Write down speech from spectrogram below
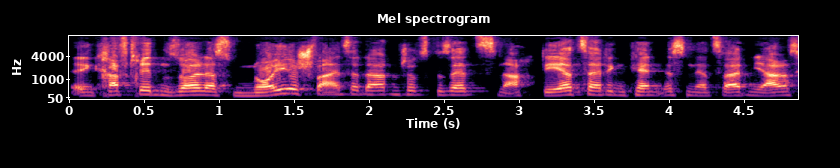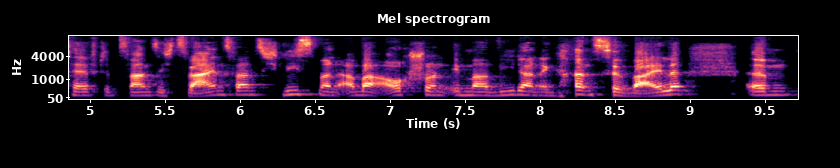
In Kraft treten soll das neue Schweizer Datenschutzgesetz nach derzeitigen Kenntnissen der zweiten Jahreshälfte 2022, liest man aber auch schon immer wieder eine ganze Weile. Ähm,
